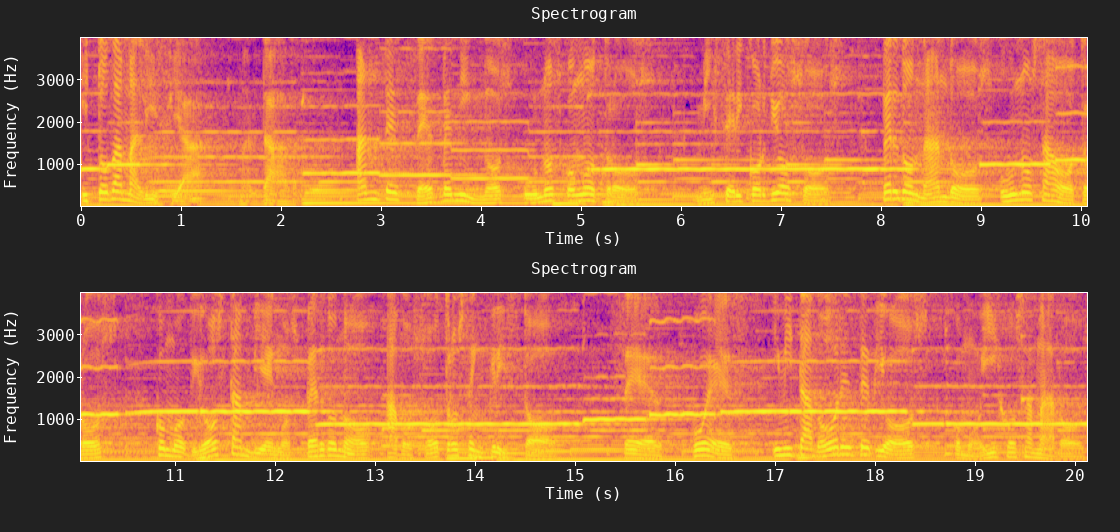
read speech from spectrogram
y toda malicia, maldad. Antes sed benignos unos con otros, misericordiosos, perdonándoos unos a otros, como Dios también os perdonó a vosotros en Cristo. Sed, pues, imitadores de Dios como hijos amados.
